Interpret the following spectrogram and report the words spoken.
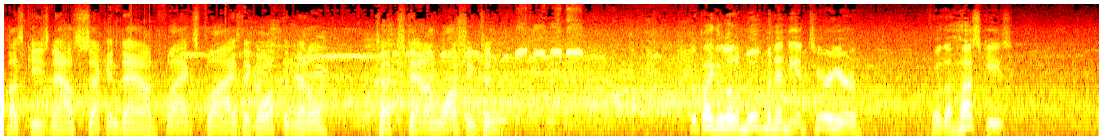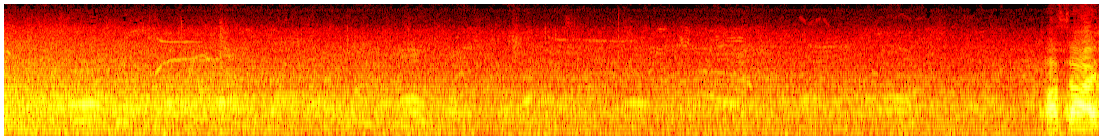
Huskies now second down. Flags flies. They go up the middle. Touchdown, Washington. Looked like a little movement in the interior for the Huskies. Offside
